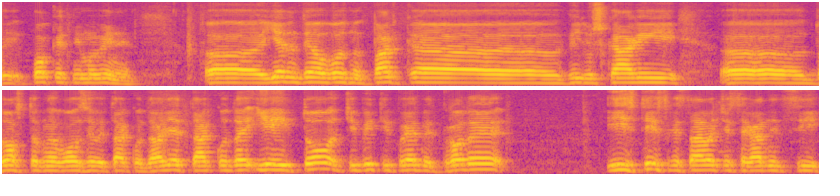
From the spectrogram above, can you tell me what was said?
e, pokretne imovine jedan deo voznog parka, uh, viljuškari, uh, dostavna vozila i tako dalje, tako da je i to će biti predmet prodaje i iz tih sredstava će se radnici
